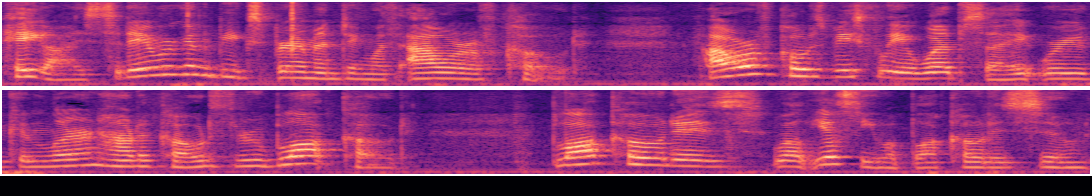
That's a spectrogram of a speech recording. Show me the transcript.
Hey guys, today we're going to be experimenting with Hour of Code. Hour of Code is basically a website where you can learn how to code through block code. Block code is, well, you'll see what block code is soon.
